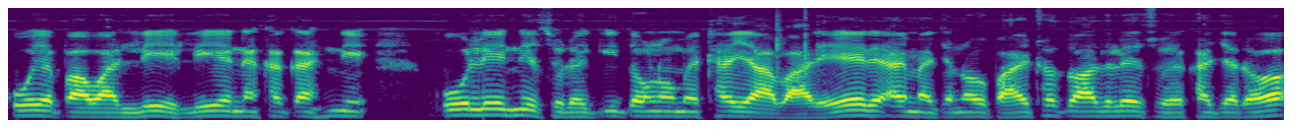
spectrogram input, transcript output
9ရဲ့ပါဝါ4 4ရဲ့နဲ့ခက်က2 6 4 2ဆိုတဲ့ကီး3လုံးပဲထပ်ရပါတယ်တဲ့အဲ့မှာကျွန်တော်တို့ဘာထွက်သွားသလဲဆိုတဲ့ခါကျတော့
